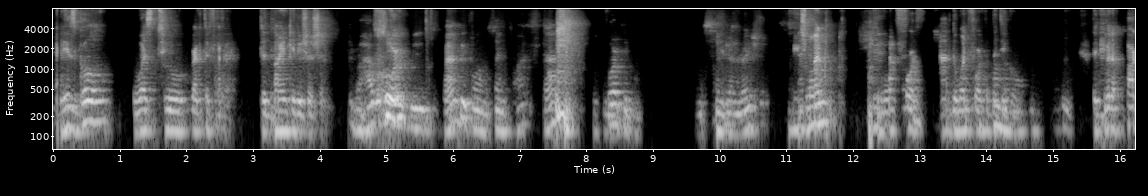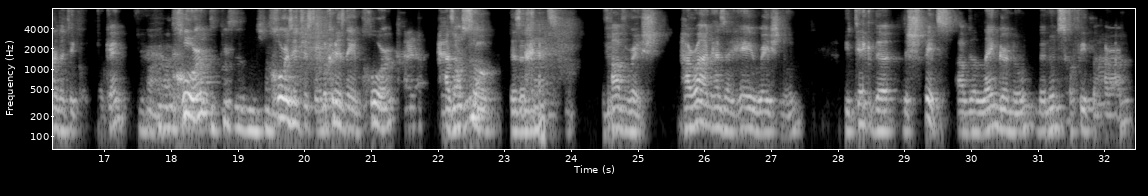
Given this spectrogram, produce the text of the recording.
and his goal was to rectify that, to Kiddush Hashem. But how would Four. you Huh? four people on the same time? Huh? Four people in the same generation? Each one, one fourth. have the one fourth of the tikkun. They're given a part of the tikkun. Okay. Chur, Pieces of neshama. Chur is interesting. Look at his name. Chur has also there's a chet, vav resh. Haran has a hey resh nun. You take the the spitz of the langer nun, the nun sofit the Haran,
